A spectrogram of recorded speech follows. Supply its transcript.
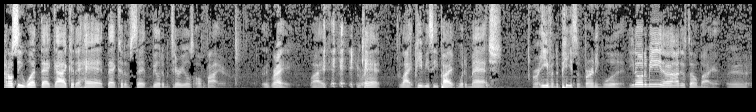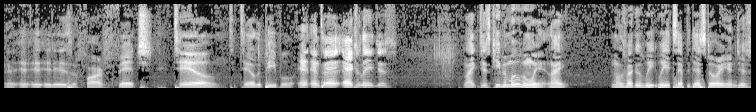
I don't see what that guy could have had that could have set building materials on fire. Right. Like you can't light PVC pipe with a match or even a piece of burning wood. You know what I mean? I, I just don't buy it. Uh, it, it, it is a far fetched tale to tell the people, and and to actually just like just keep it moving with it. like motherfuckers. We we accepted that story and just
